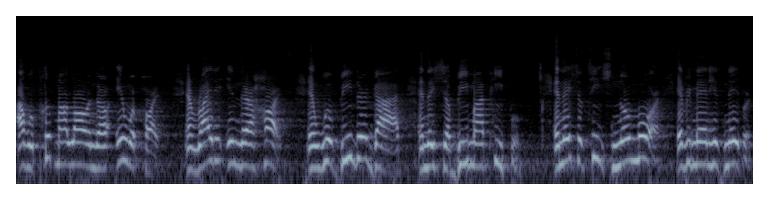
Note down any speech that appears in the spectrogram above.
I will put my law in their inward parts and write it in their hearts, and will be their God, and they shall be my people. And they shall teach no more every man his neighbor,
